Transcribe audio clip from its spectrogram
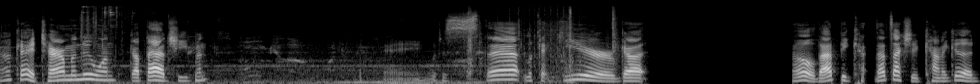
Okay, tear him a new one. Got that achievement. Okay, what is that? Look at gear. Got. Oh, that be that's actually kind of good.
